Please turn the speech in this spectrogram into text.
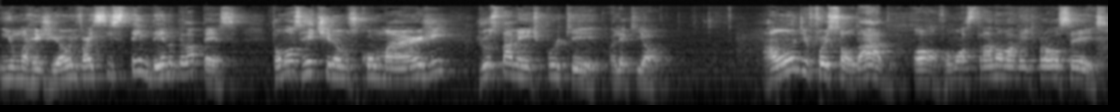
em uma região e vai se estendendo pela peça. Então nós retiramos com margem, justamente porque, olha aqui, ó, aonde foi soldado, ó, vou mostrar novamente para vocês.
